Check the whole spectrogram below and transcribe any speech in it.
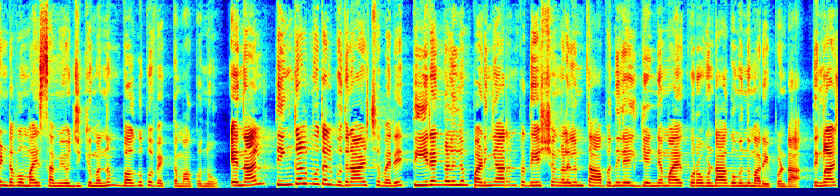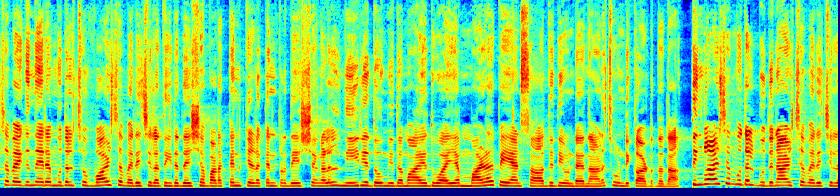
വായുപിണ്ഡവുമായി സംയോജിക്കുമെന്നും വകുപ്പ് വ്യക്തമാക്കുന്നു. എന്നാൽ തിങ്കൾ മുതൽ ബുധനാഴ്ച വരെ തീരങ്ങളിലും പടിഞ്ഞാറൻ പ്രദേശങ്ങളിലും താപനിലയിൽ ഗണ്യമായ കുറവുണ്ടാകുമെന്നും അറിയിപ്പുണ്ട്. തിങ്കളാഴ്ച വൈകുന്നേരം മുതൽ ചൊവ്വാഴ്ച വരെ ചില തീരദേശ വടക്കൻ കിഴക്കൻ പ്രദേശങ്ങളിൽ നേരിയതോ മിതമായതുമായ മഴ പെയ്യാൻ സാധ്യതയുണ്ടെന്നാണ് ചൂണ്ടിക്കാട്ടുന്നത്. തിങ്കളാഴ്ച മുതൽ ബുധനാഴ്ച വരെ ചില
